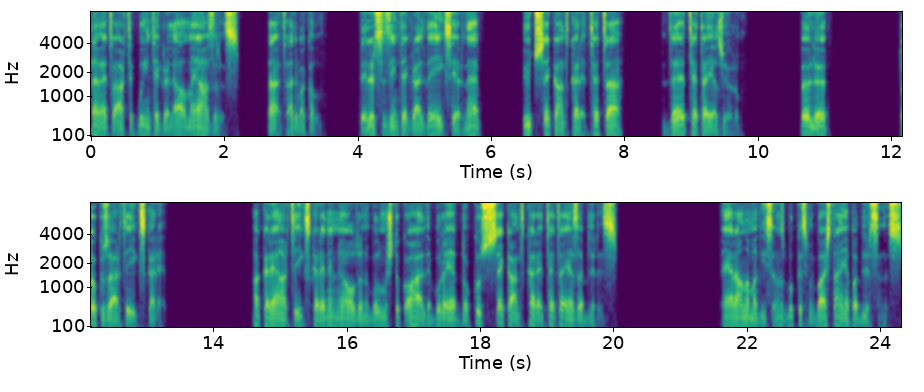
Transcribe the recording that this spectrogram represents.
Evet, artık bu integrali almaya hazırız. Evet, hadi bakalım. Belirsiz integralde x yerine 3 sekant kare teta, d teta yazıyorum. Bölü 9 artı x kare. a kare artı x karenin ne olduğunu bulmuştuk, o halde buraya 9 sekant kare teta yazabiliriz. Eğer anlamadıysanız bu kısmı baştan yapabilirsiniz.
